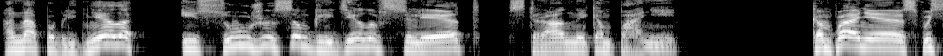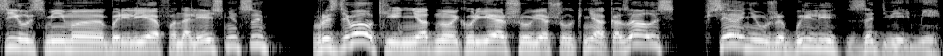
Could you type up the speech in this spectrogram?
она побледнела и с ужасом глядела вслед странной компании. Компания спустилась мимо барельефа на лестнице, в раздевалке ни одной курьерши у вешалок не оказалось, все они уже были за дверьми.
